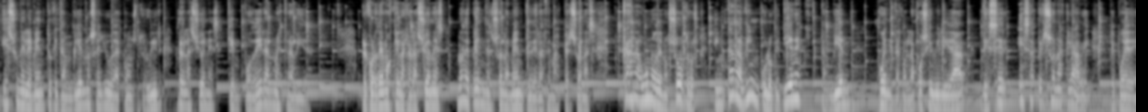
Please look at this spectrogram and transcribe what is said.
es un elemento que también nos ayuda a construir relaciones que empoderan nuestra vida. Recordemos que las relaciones no dependen solamente de las demás personas. Cada uno de nosotros, en cada vínculo que tiene, también cuenta con la posibilidad de ser esa persona clave que puede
